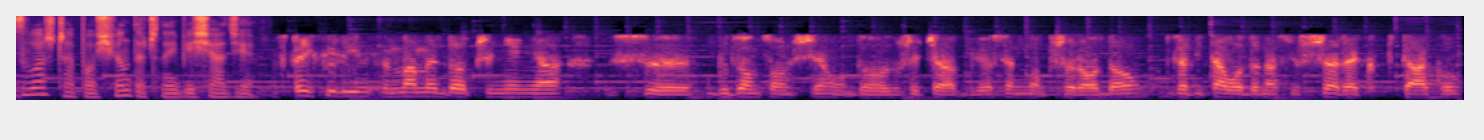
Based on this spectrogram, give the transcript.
zwłaszcza po świątecznej biesiadzie. W tej chwili mamy do czynienia z budzącą się do życia wiosenną przyrodą. Zawitało do nas już szereg ptaków,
